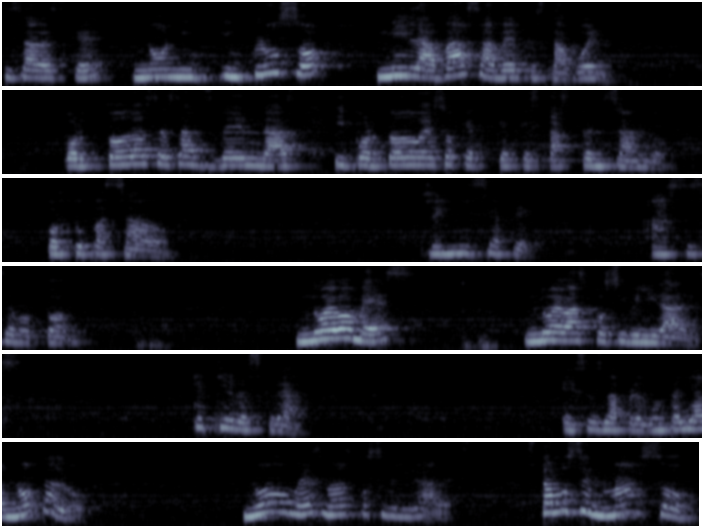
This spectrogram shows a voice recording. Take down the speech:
¿Y sabes qué? No, ni, incluso ni la vas a ver que está buena, por todas esas vendas y por todo eso que, que, estás pensando, por tu pasado. Reiníciate, haz ese botón. Nuevo mes, nuevas posibilidades. ¿Qué quieres crear? Esa es la pregunta y anótalo. Nuevo mes, nuevas posibilidades. Estamos en marzo.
